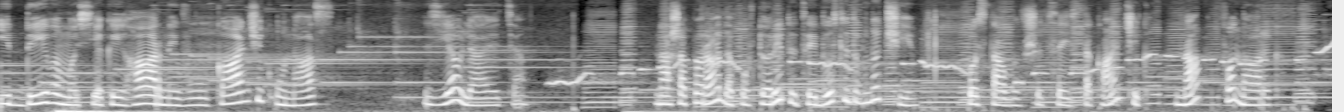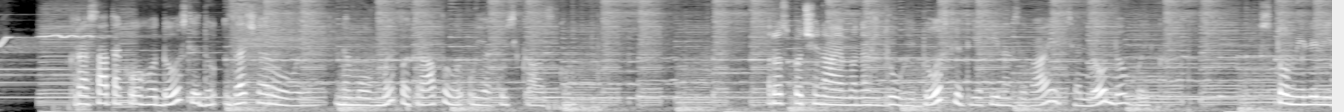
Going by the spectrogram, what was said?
І дивимось, який гарний вулканчик у нас з'являється. Наша порада повторити цей дослід вночі, поставивши цей стаканчик на фонарик. Краса такого досліду зачаровує, немов ми потрапили у якусь казку. Розпочинаємо наш другий дослід, який називається льодовик. 100 мл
